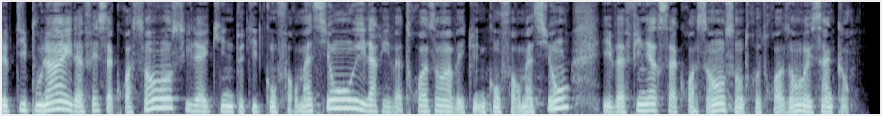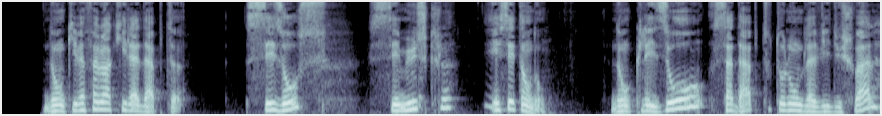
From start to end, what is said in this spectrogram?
le petit poulain, il a fait sa croissance, il a acquis une petite conformation, il arrive à trois ans avec une conformation, il va finir sa croissance entre trois ans et cinq ans. Donc, il va falloir qu'il adapte ses os, ses muscles et ses tendons. Donc les os s'adaptent tout au long de la vie du cheval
